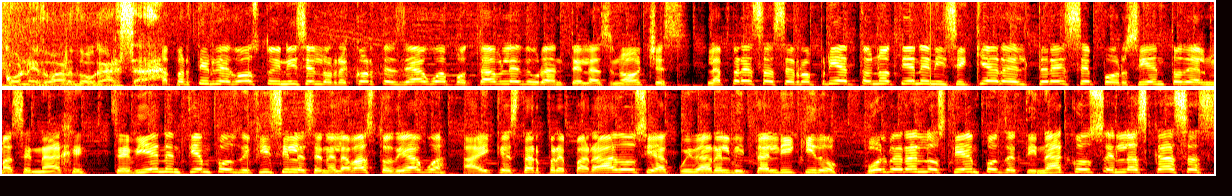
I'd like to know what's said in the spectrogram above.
con Eduardo Garza. A partir de agosto inician los recortes de agua potable durante las noches. La presa Cerro Prieto no tiene ni siquiera el 13% de almacenaje. Se vienen tiempos difíciles en el abasto de agua. Hay que estar preparados y a cuidar el vital líquido. Volverán los tiempos de tinacos en las casas.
